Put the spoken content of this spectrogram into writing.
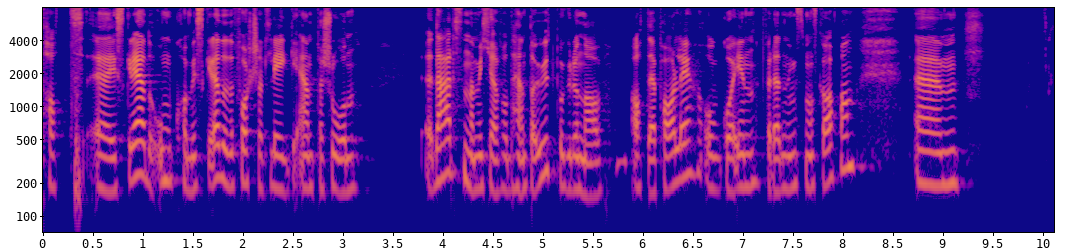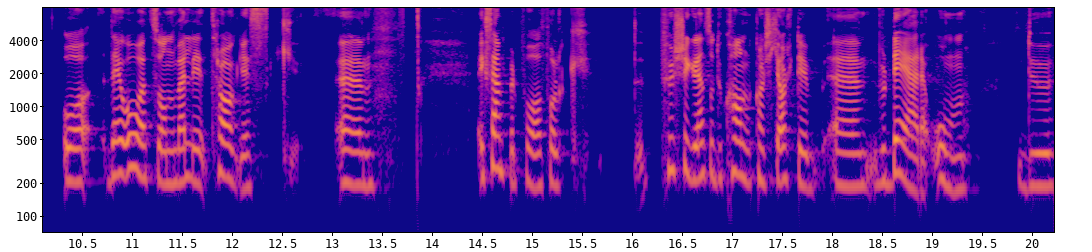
tatt uh, i skred og omkom i skred, og det fortsatt ligger en person der som de ikke har fått henta ut pga. at det er farlig å gå inn for redningsmannskapene. Um, og det er òg et sånn veldig tragisk um, eksempel på at folk pushe grenser. Du kan kanskje ikke alltid eh, vurdere om du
